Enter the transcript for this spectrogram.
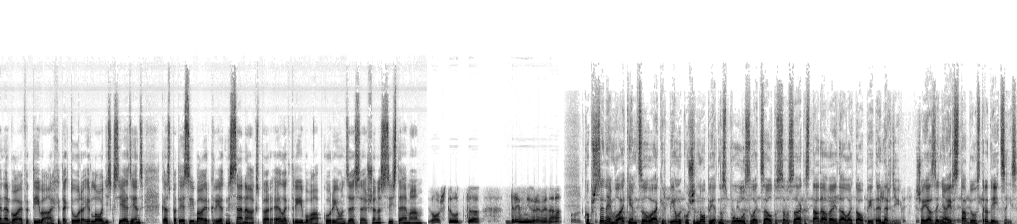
energoefektīva arhitektūra ir loģisks jēdziens, kas patiesībā ir krietni senāks par elektrību, apkuri un dzēsēšanas sistēmām. Loštūt, uh Kopš seniem laikiem cilvēki ir pielikuši nopietnas pūles, lai celtu savas ēkas tādā veidā, lai taupītu enerģiju. Šajā ziņā ir stabilas tradīcijas.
